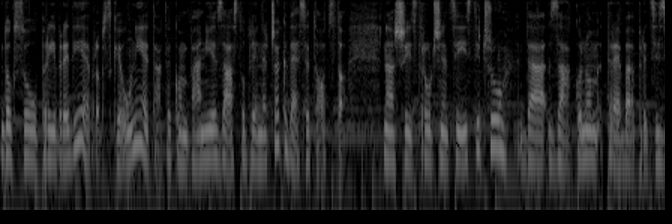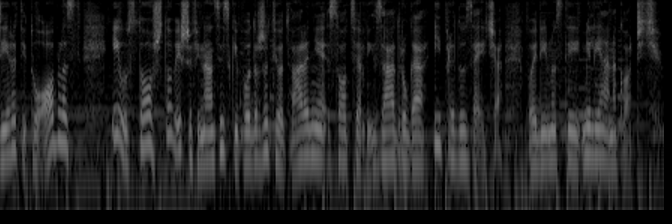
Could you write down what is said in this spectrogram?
dok su u privredi Evropske unije takve kompanije zastupljene čak 10%. Naši stručnjaci ističu da zakonom treba precizirati tu oblast i uz to što više finansijski podržati otvaranje socijalnih zadruga i preduzeća. Pojedinosti Milijana Marijana Kočić.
